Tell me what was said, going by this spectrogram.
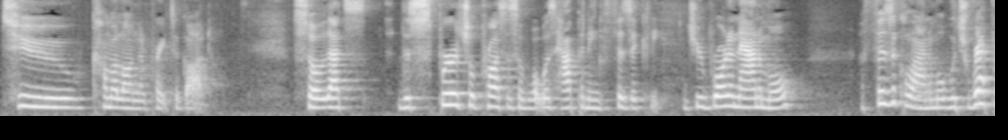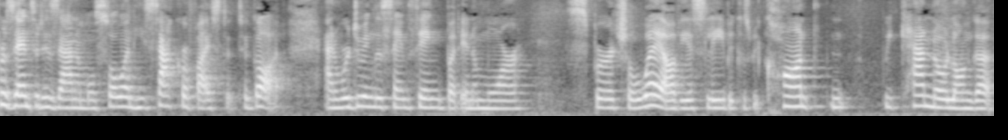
to come along and pray to God. So that's the spiritual process of what was happening physically. Jew brought an animal, a physical animal, which represented his animal soul, and he sacrificed it to God. And we're doing the same thing, but in a more spiritual way, obviously, because we can't, we can no longer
